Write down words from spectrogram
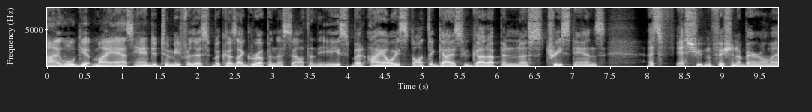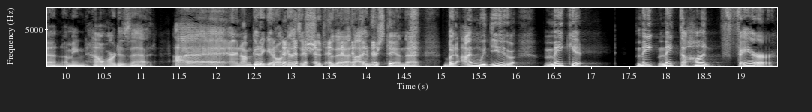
I will get my ass handed to me for this because I grew up in the South and the East, but I always thought the guys who got up in uh, tree stands, that's, that's shooting fish in a barrel, man. I mean, how hard is that? I, and I'm going to get all kinds of shit for that. I understand that, but I'm with you. Make it, make, make the hunt fair.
